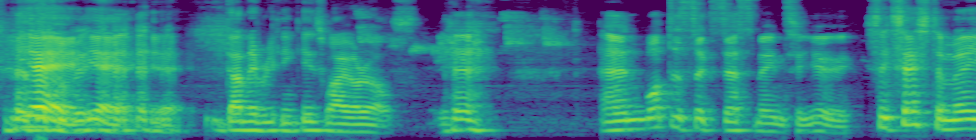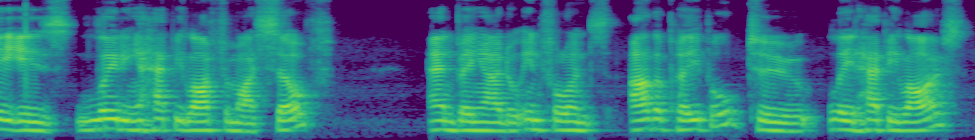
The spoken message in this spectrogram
yeah, yeah, yeah. Done everything his way or else. Yeah. And what does success mean to you? Success to me is leading a happy life for myself and being able to influence other people to lead happy lives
